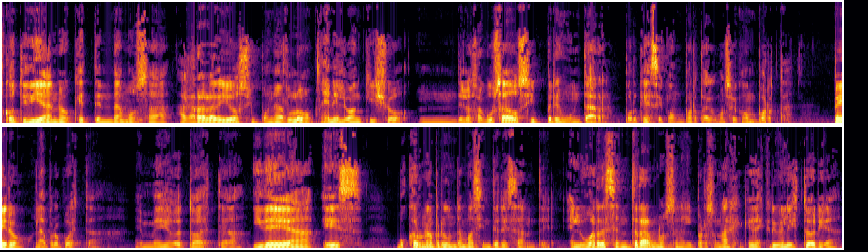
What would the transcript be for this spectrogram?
cotidiano que tendamos a agarrar a Dios y ponerlo en el banquillo mm, de los acusados y preguntar por qué se comporta como se comporta. Pero la propuesta, en medio de toda esta idea, es buscar una pregunta más interesante. En lugar de centrarnos en el personaje que describe la historia,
